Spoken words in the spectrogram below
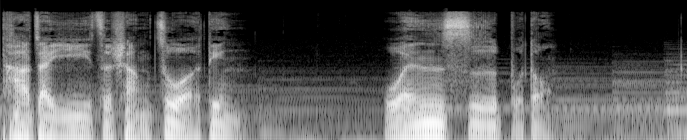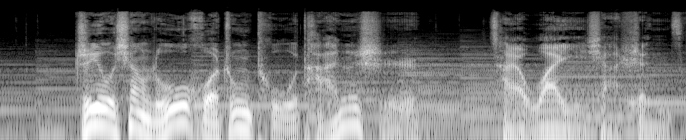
他在椅子上坐定，纹丝不动，只有向炉火中吐痰时，才歪一下身子。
